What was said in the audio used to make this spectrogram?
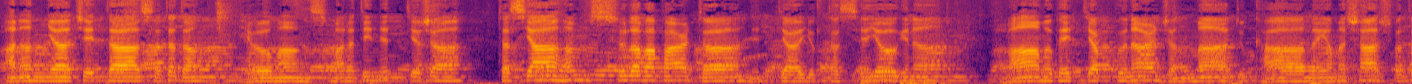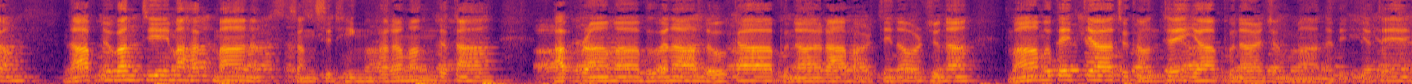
ananya citta satatam yomam smarati nityasha tasya sulava partha nitya yuktasya yogina mamupetya punar janma dukha mayam shashvatam napnuvanti mahatmana saṃsiddhiṃ paramangata abrahma bhuvana loka punaravartin arjuna Mamupetya tu kaunteya punarjanmana vidyate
